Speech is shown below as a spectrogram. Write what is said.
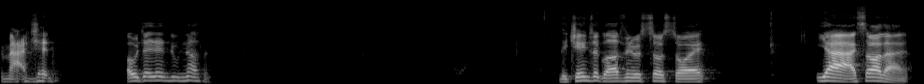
Imagine. OJ didn't do nothing. They changed the gloves and it was so soy. Yeah, I saw that.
